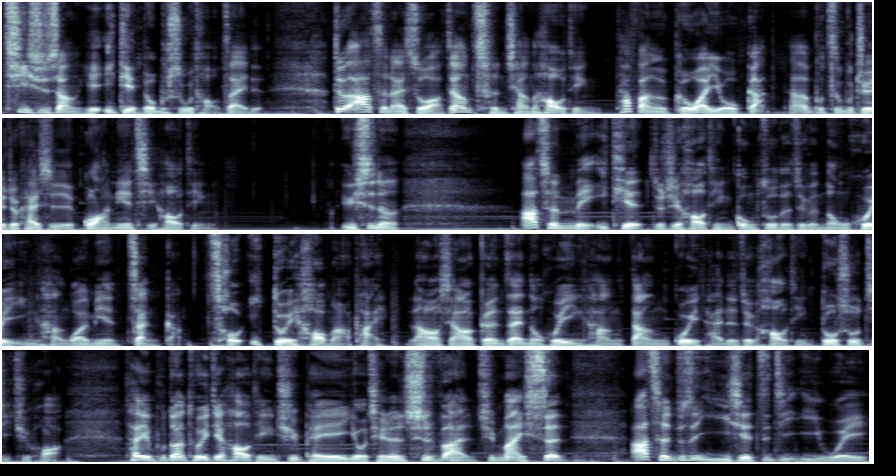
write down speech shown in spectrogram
气势上也一点都不输讨债的。对阿成来说啊，这样逞强的浩庭，他反而格外有感，他不知不觉就开始挂念起浩庭。于是呢，阿成每一天就去浩庭工作的这个农会银行外面站岗，抽一堆号码牌，然后想要跟在农会银行当柜台的这个浩庭多说几句话。他也不断推荐浩庭去陪有钱人吃饭，去卖肾。阿成就是以一些自己以为。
